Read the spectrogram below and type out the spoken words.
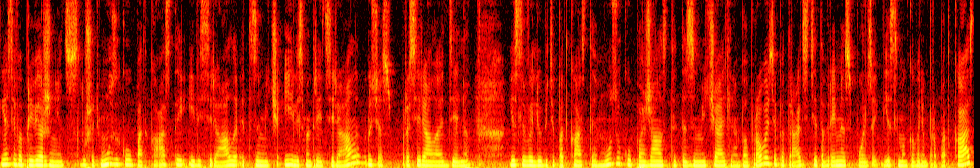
Если вы приверженец слушать музыку, подкасты или сериалы, это замечательно, или смотреть сериалы, ну сейчас про сериалы отдельно, если вы любите подкасты и музыку, пожалуйста, это замечательно. Попробуйте потратить это время с пользой. Если мы говорим про подкаст,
